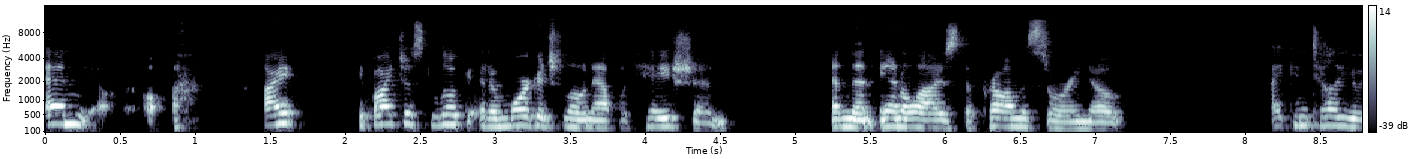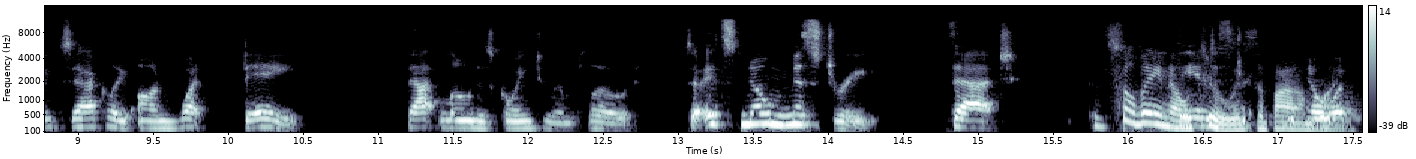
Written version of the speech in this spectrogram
And uh, I, if I just look at a mortgage loan application and then analyze the promissory note, I can tell you exactly on what day that loan is going to implode. So it's no mystery that so they know the too is the bottom line what.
